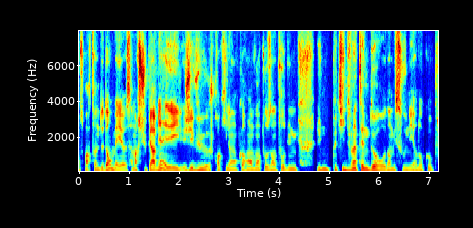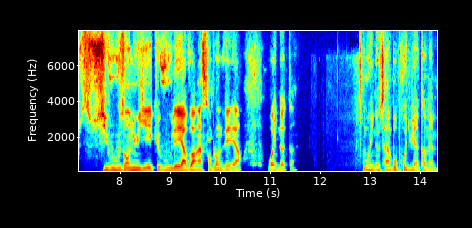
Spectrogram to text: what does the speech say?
smartphone dedans, mais euh, ça marche super bien. Et j'ai vu, je crois qu'il est encore en vente aux alentours d'une petite vingtaine d'euros dans mes souvenirs. Donc, si vous vous ennuyez, que vous voulez avoir un semblant de VR, why not? Oui, c'est un beau produit hein, quand même.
